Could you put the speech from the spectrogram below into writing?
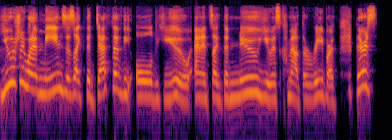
usually what it means is like the death of the old you, and it's like the new you has come out, the rebirth. There's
